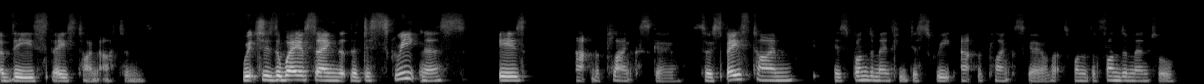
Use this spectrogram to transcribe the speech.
of these space time atoms, which is a way of saying that the discreteness is at the Planck scale. So space time is fundamentally discrete at the Planck scale. That's one of the fundamental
